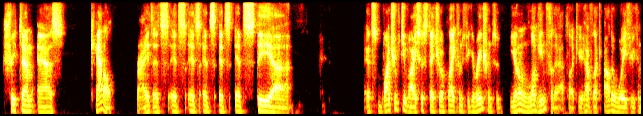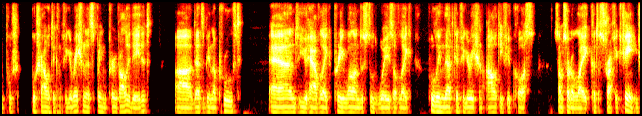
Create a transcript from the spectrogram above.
treat them as cattle right? It's it's it's it's it's it's the uh, it's a bunch of devices that you apply configuration to. You don't log in for that. Like you have like other ways you can push push out a configuration that's been pre-validated, uh, that's been approved, and you have like pretty well understood ways of like pulling that configuration out if you cause some sort of like catastrophic change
